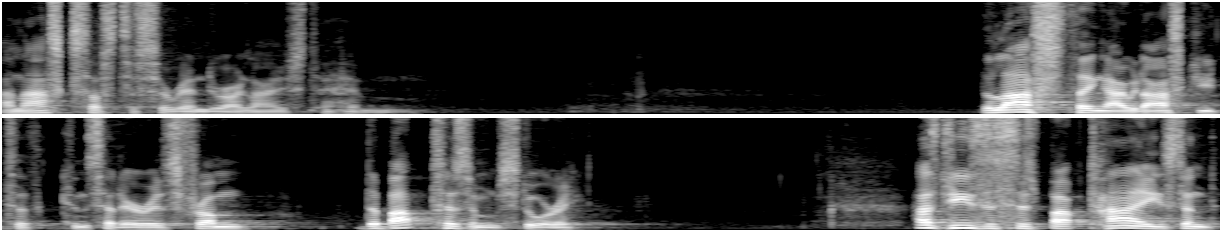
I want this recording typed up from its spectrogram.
and asks us to surrender our lives to Him. The last thing I would ask you to consider is from the baptism story. As Jesus is baptized and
